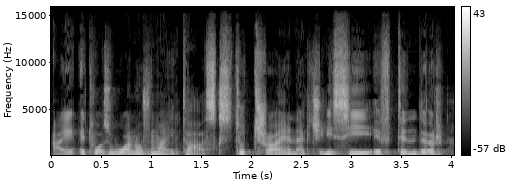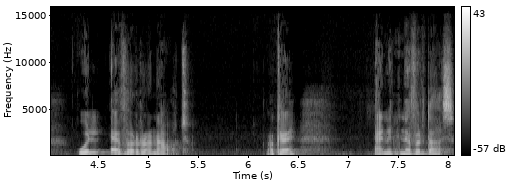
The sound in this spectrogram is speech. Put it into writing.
I it was one of my tasks to try and actually see if Tinder will ever run out. Okay, and it never does.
